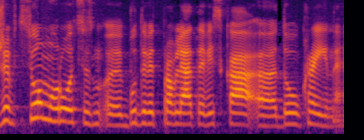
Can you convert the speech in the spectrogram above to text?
вже в цьому році буде відправляти війська до України.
